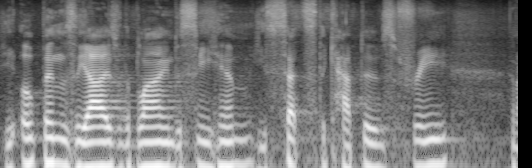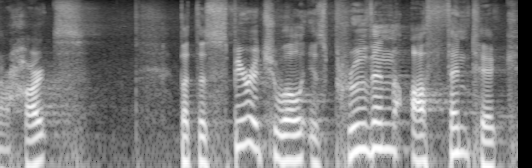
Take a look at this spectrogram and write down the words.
He opens the eyes of the blind to see him. He sets the captives free in our hearts. But the spiritual is proven authentic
